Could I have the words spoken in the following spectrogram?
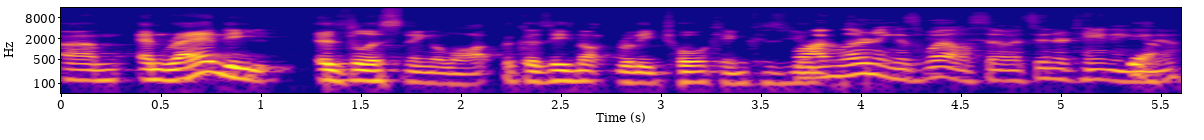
Um, and Randy is listening a lot because he's not really talking because. Well, I'm learning as well, so it's entertaining, Yeah. you know.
